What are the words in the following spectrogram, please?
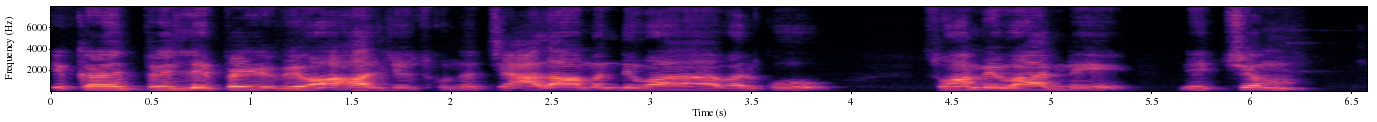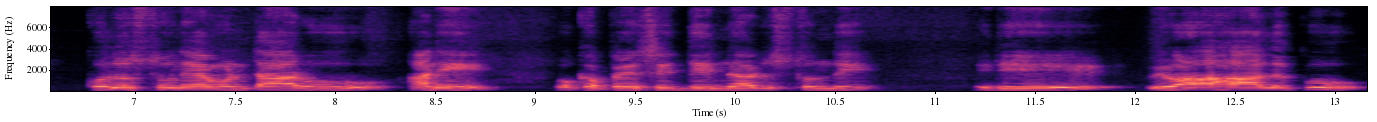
ఇక్కడ పెళ్ళి వివాహాలు చేసుకున్న చాలా మంది వా వరకు స్వామివారిని నిత్యం కొలుస్తూనే ఉంటారు అని ఒక ప్రసిద్ధి నడుస్తుంది. ఇది వివాహాలకు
